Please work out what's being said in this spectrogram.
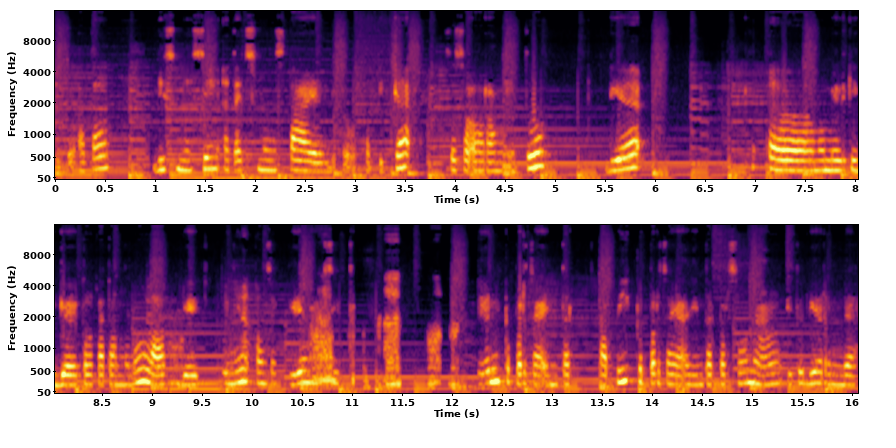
gitu atau dismissing attachment style gitu. Ketika seseorang itu dia uh, memiliki gaya kelekatan menolak, dia itu punya konsep diri yang positif dan kepercayaan inter tapi kepercayaan interpersonal itu dia rendah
